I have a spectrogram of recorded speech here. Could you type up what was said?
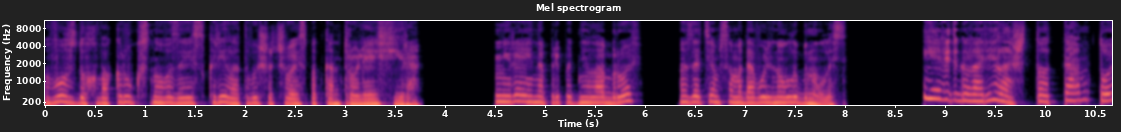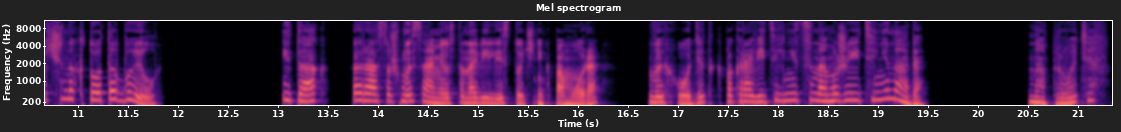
Воздух вокруг снова заискрил от вышедшего из-под контроля эфира. Мирейна приподняла бровь, а затем самодовольно улыбнулась. «Я ведь говорила, что там точно кто-то был». «Итак, раз уж мы сами установили источник помора, выходит, к покровительнице нам уже идти не надо». «Напротив?»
